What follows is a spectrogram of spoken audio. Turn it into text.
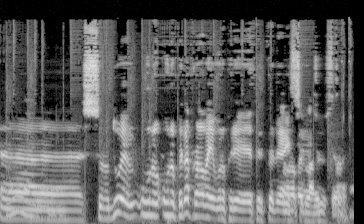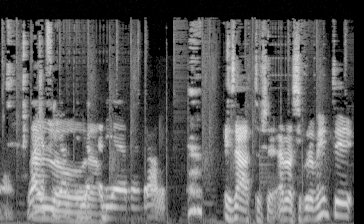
Uh, sono due, uno, uno, per la prova e uno per, per quella della lezione, giusto? Vai allora... a HDR, bravo. Esatto, cioè, allora sicuramente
